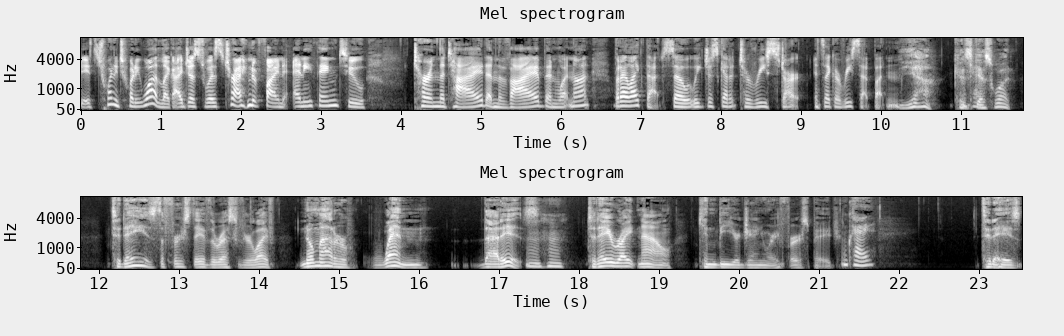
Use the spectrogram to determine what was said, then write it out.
it's 2021. Like I just was trying to find anything to turn the tide and the vibe and whatnot. But I like that. So we just get it to restart. It's like a reset button. Yeah, because Okay. guess what? Today is the first day of the rest of your life, no matter when that is. Mm-hmm. Today, right now, can be your January 1st page. Okay. Today is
